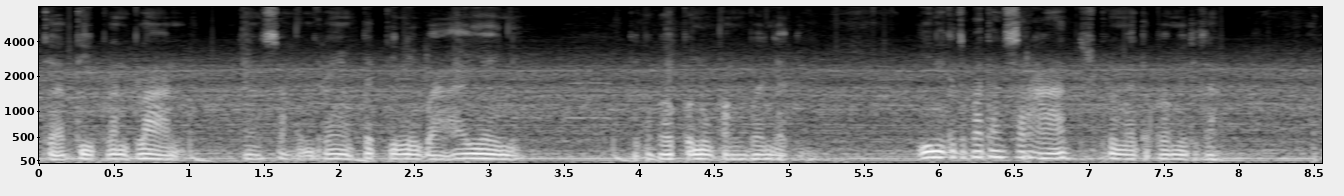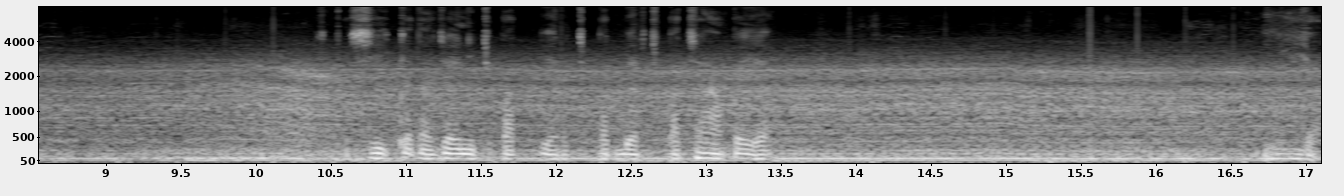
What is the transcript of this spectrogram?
hati-hati pelan-pelan. Jangan sampai ngerempet ini bahaya ini. Kita bawa penumpang banyak ini, ini kecepatan 100 km pemirsa kita sikat aja ini cepat biar cepat biar cepat sampai ya iya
